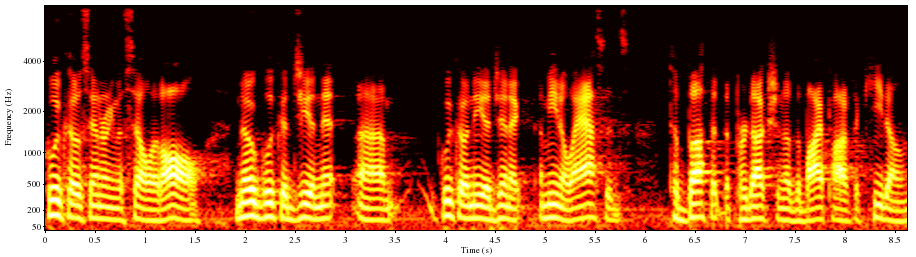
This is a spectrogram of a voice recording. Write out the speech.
glucose entering the cell at all no gluconeogenic amino acids to buffet the production of the byproduct of ketone.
